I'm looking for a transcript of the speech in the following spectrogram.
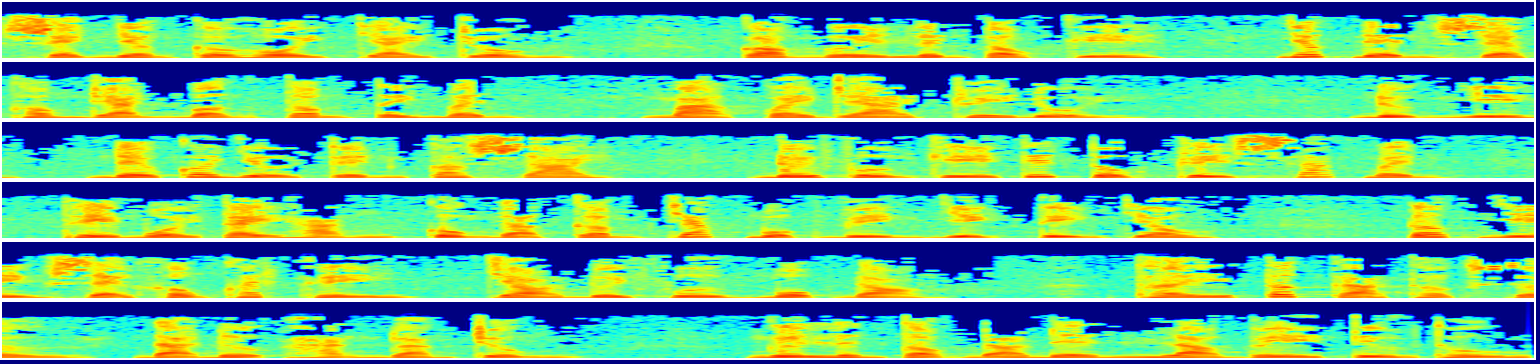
sẽ nhân cơ hội chạy trốn, còn người linh tộc kia nhất định sẽ không rảnh bận tâm tới mình mà quay ra truy đuổi. Đương nhiên, nếu có dự tính có sai, đối phương kia tiếp tục truy sát mình, thì mỗi tay hắn cũng đã cầm chắc một viên diệt tiền châu, tất nhiên sẽ không khách khí cho đối phương một đòn. Thấy tất cả thật sự đã được hắn đoán trúng, người linh tộc đó đến là vì tiểu thú,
